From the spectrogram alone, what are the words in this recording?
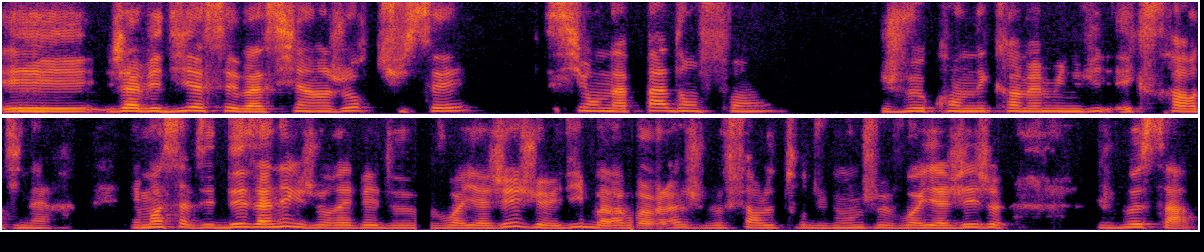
Et mmh. j'avais dit à Sébastien un jour, tu sais, si on n'a pas d'enfant, je veux qu'on ait quand même une vie extraordinaire. Et moi, ça faisait des années que je rêvais de voyager. Je lui avais dit, bah voilà, je veux faire le tour du monde, je veux voyager, je, veux ça.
